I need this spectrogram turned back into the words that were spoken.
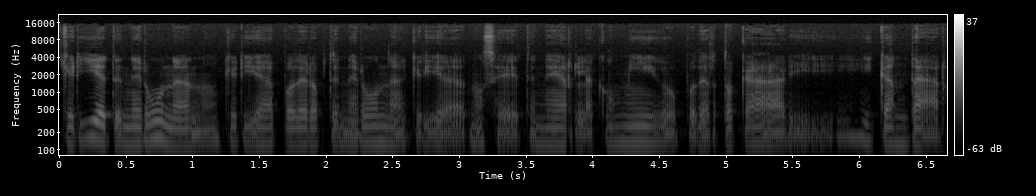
quería tener una, ¿no? Quería poder obtener una, quería, no sé, tenerla conmigo, poder tocar y cantar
